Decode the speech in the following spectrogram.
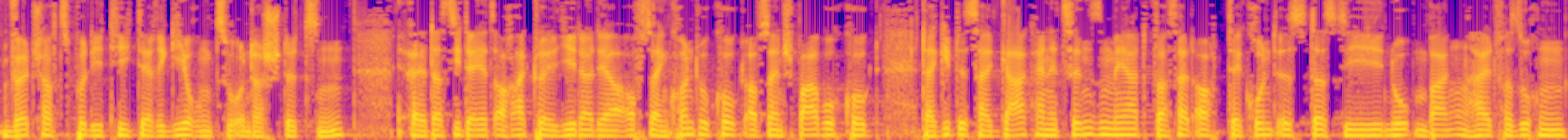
Wirtschaftspolitik der Regierung zu unterstützen. Äh, das sieht ja jetzt auch aktuell jeder, der auf sein Konto guckt, auf sein Sparbuch guckt. Da gibt es halt gar keine Zinsen mehr, was halt auch der Grund ist, dass die Notenbanken halt versuchen,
